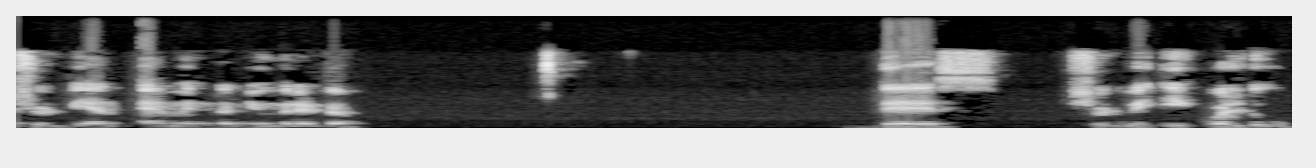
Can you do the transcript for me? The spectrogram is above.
should be an M in the numerator. This should be equal to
